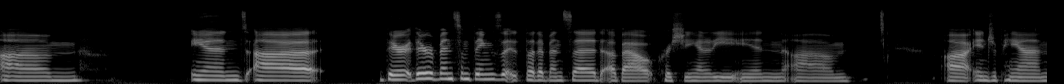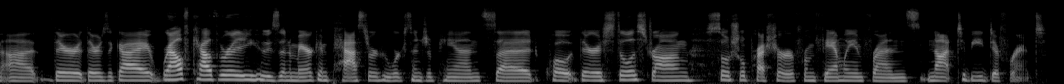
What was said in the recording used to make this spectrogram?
Um, and uh, there there have been some things that, that have been said about Christianity in um, uh, in Japan. Uh, there there's a guy Ralph Calvary who's an American pastor who works in Japan said, "quote There is still a strong social pressure from family and friends not to be different.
